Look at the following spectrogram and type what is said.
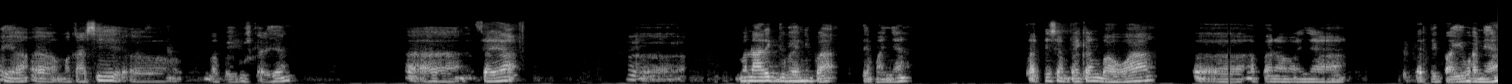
Ya, uh, makasih uh, Bapak Ibu sekalian. Uh, saya uh, menarik juga ini Pak temanya. Tadi sampaikan bahwa uh, apa namanya dari Pak Iwan ya,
